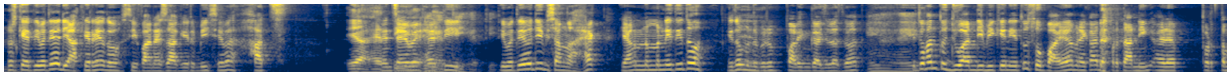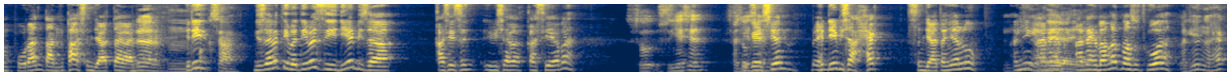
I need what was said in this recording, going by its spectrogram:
Terus kayak tiba-tiba di akhirnya tuh si Vanessa Kirby siapa? Huts Iya, yang Hattie. cewek Hattie, Hattie. Hattie. Tiba-tiba dia bisa ngehack yang 6 menit itu. Itu bener-bener paling gak jelas banget. Iya, iya. Itu kan tujuan dibikin itu supaya mereka ada pertanding ada pertempuran tanpa senjata kan. Bener. Jadi Paksa. di sana tiba-tiba sih dia bisa kasih bisa kasih apa? Su- Suggestion. Suggestion, eh, dia bisa hack senjatanya lu. Anjing Iya, aneh iya, iya. aneh banget maksud gua. Lagi ngehack.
